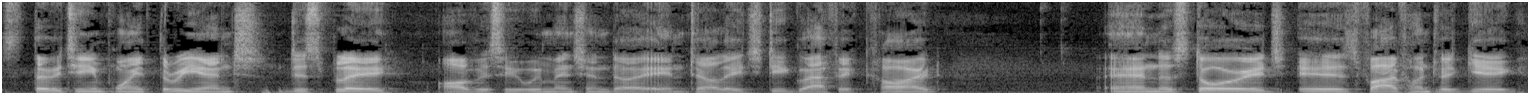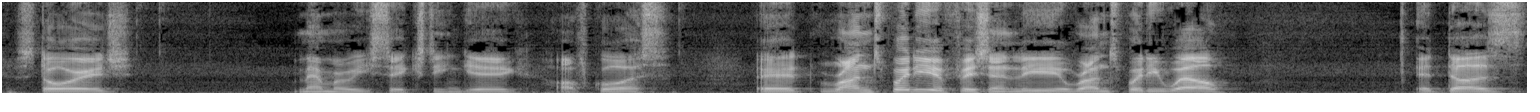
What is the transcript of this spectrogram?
13.3 inch display. Obviously, we mentioned the Intel HD graphic card. And the storage is 500 gig storage memory 16 gig, of course. It runs pretty efficiently, it runs pretty well. It does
